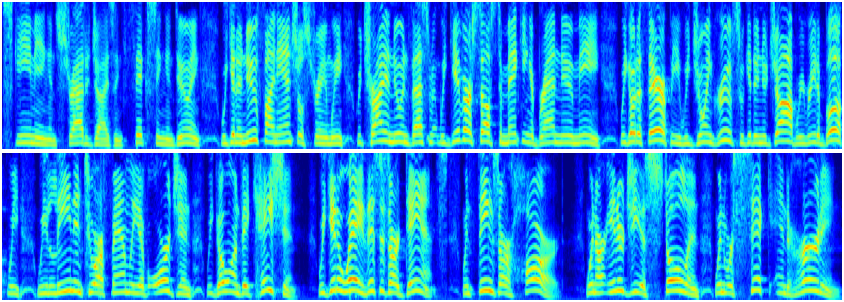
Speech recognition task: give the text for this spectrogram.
scheming and strategizing, fixing and doing. We get a new financial stream. We, we try a new investment. We give ourselves to making a brand new me. We go to therapy. We join groups. We get a new job. We read a book. We, we lean into our family of origin. We go on vacation. We get away. This is our dance. When things are hard, when our energy is stolen, when we're sick and hurting,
